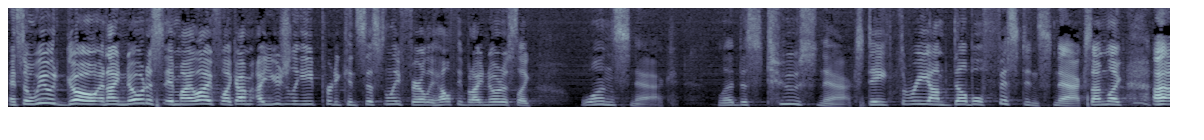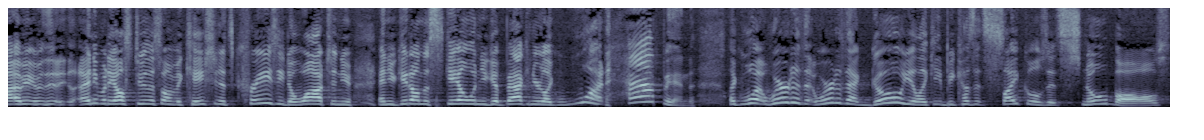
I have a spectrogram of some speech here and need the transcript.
And so we would go, and I noticed in my life, like I'm, I usually eat pretty consistently, fairly healthy, but I noticed like one snack led to two snacks. Day three, I'm double fisting snacks. I'm like, I mean, anybody else do this on vacation? It's crazy to watch, and you and you get on the scale when you get back, and you're like, what happened? Like, what? Where did that? Where did that go? You like because it cycles, it snowballs,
